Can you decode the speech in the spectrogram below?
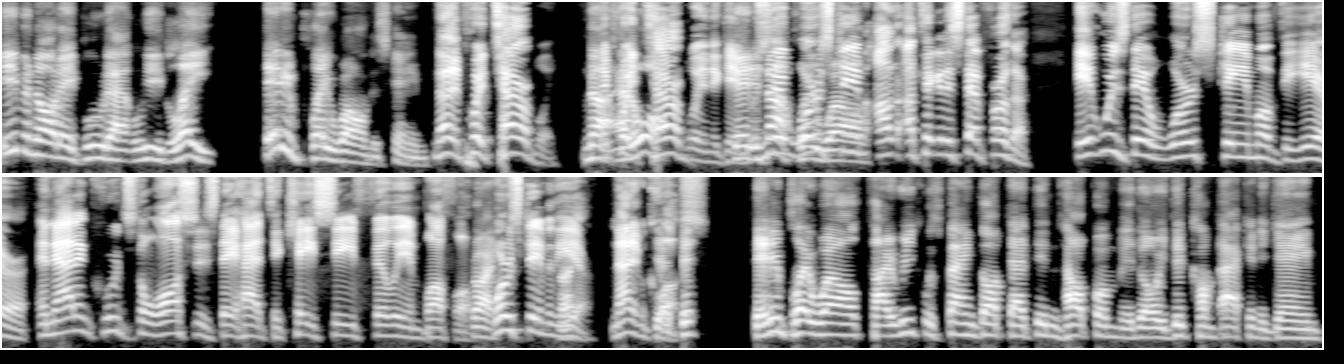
even though they blew that lead late, they didn't play well in this game. No, they played terribly. No, they played terribly in the game. They it was their worst well. game. I'll, I'll take it a step further. It was their worst game of the year, and that includes the losses they had to KC, Philly, and Buffalo. Right. Worst game of the Right. year. Not even Yeah, close. They didn't play well. Tyreek was banged up. That didn't help him, though he did come back in the game.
